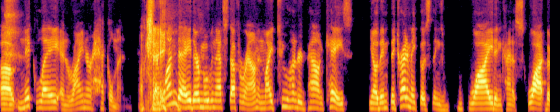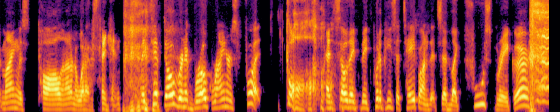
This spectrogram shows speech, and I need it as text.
uh, Nick Lay and Reiner Heckelman. okay And one day they're moving that stuff around, and my 200 pound case, you know, they they try to make those things wide and kind of squat, but mine was tall, and I don't know what I was thinking. They tipped over and it broke Reiner's foot. oh. And so they they put a piece of tape on that said like Fußbreaker,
